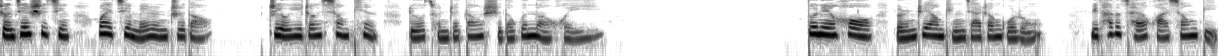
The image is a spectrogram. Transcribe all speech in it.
整件事情外界没人知道，只有一张相片留存着当时的温暖回忆。多年后，有人这样评价张国荣：与他的才华相比，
